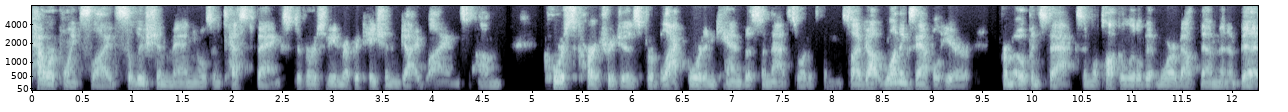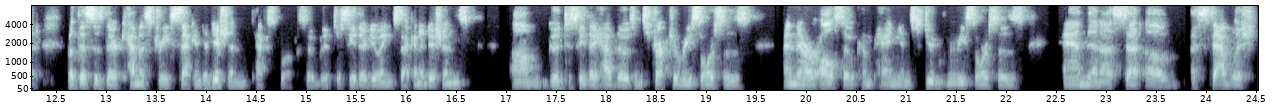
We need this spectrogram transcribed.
PowerPoint slides, solution manuals and test banks, diversity and reputation guidelines, um, course cartridges for Blackboard and Canvas and that sort of thing. So I've got one example here from OpenStax, and we'll talk a little bit more about them in a bit. But this is their chemistry second edition textbook. So good to see they're doing second editions. Um, good to see they have those instructor resources. And there are also companion student resources and then a set of established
